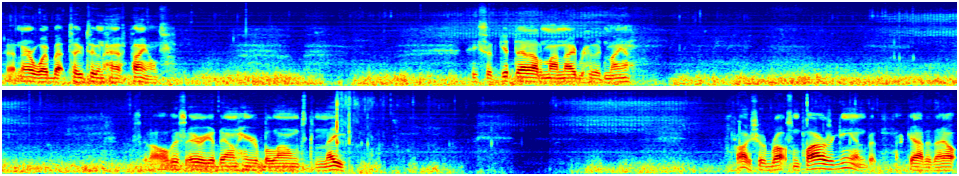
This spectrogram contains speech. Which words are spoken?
That there weighed about two, two and a half pounds. He said, get that out of my neighborhood, man. Said, all this area down here belongs to me. Probably should have brought some pliers again, but I got it out.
